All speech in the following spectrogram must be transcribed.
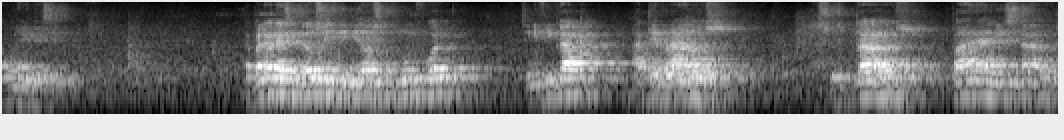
a una iglesia. La palabra que se traduce intimidados es muy fuerte. Significa aterrados, asustados, paralizados.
